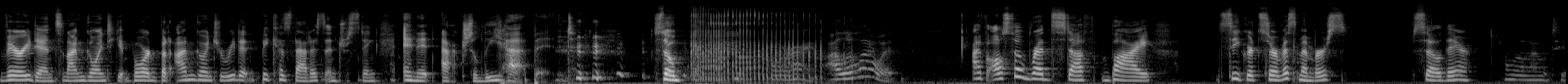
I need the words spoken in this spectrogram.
very dense and I'm going to get bored, but I'm going to read it because that is interesting and it actually happened. so All right, I'll allow it. I've also read stuff by Secret Service members. So there. I'll allow it too.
